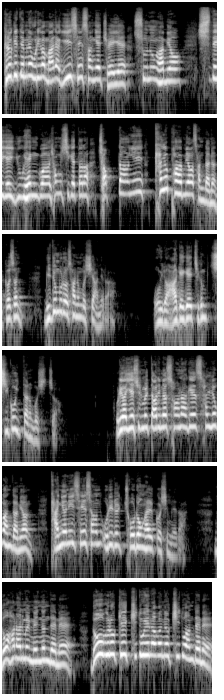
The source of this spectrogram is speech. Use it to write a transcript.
그렇기 때문에 우리가 만약 이 세상의 죄에 순응하며 시대의 유행과 형식에 따라 적당히 타협하며 산다면 그것은 믿음으로 사는 것이 아니라 오히려 악에게 지금 지고 있다는 것이죠. 우리가 예수님을 따르며 선하게 살려고 한다면 당연히 세상은 우리를 조롱할 것입니다. 너 하나님을 믿는다며 너 그렇게 기도해 나가며 기도한다며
